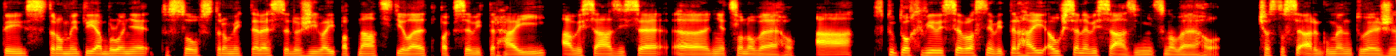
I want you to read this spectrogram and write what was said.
ty stromy, ty jabloně, to jsou stromy, které se dožívají 15 let, pak se vytrhají a vysází se uh, něco nového. A v tuto chvíli se vlastně vytrhají a už se nevysází nic nového. Často se argumentuje, že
